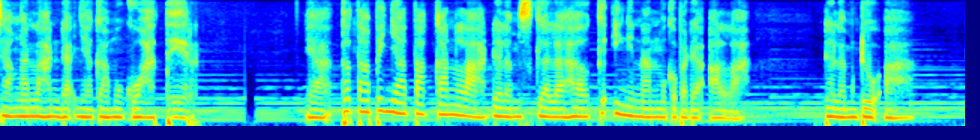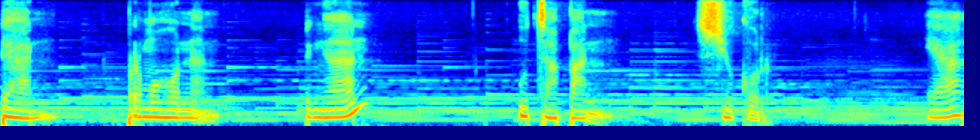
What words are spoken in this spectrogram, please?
janganlah hendaknya kamu khawatir. Ya, tetapi nyatakanlah dalam segala hal keinginanmu kepada Allah dalam doa dan permohonan dengan ucapan syukur. Ya,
